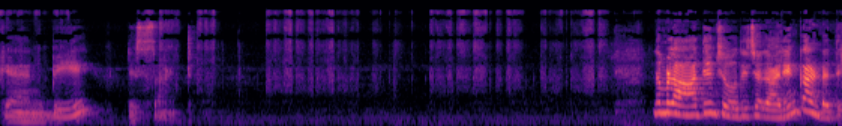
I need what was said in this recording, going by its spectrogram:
can be designed. നമ്മൾ ആദ്യം ചോദിച്ച കാര്യം കണ്ടെത്തി.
